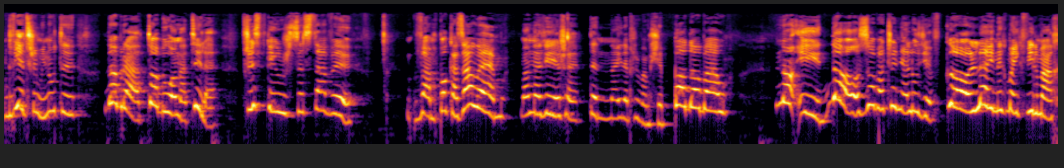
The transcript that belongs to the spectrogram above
2-3 minuty. Dobra, to było na tyle. Wszystkie już zestawy Wam pokazałem. Mam nadzieję, że ten najlepszy Wam się podobał. No i do zobaczenia ludzie w kolejnych moich filmach.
